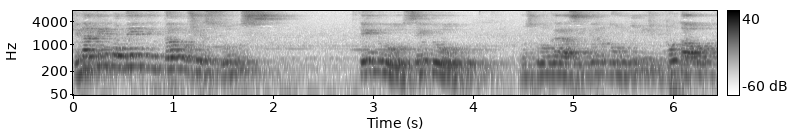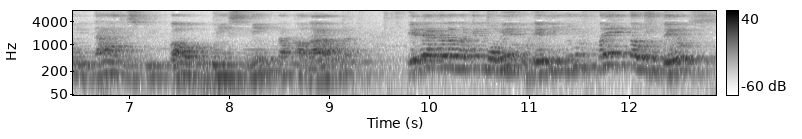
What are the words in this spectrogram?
E naquele momento, então, Jesus, tendo, sendo, vamos colocar assim, pelo domínio de toda a autoridade espiritual, do conhecimento da palavra, ele, é naquele momento, ele enfrenta os judeus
